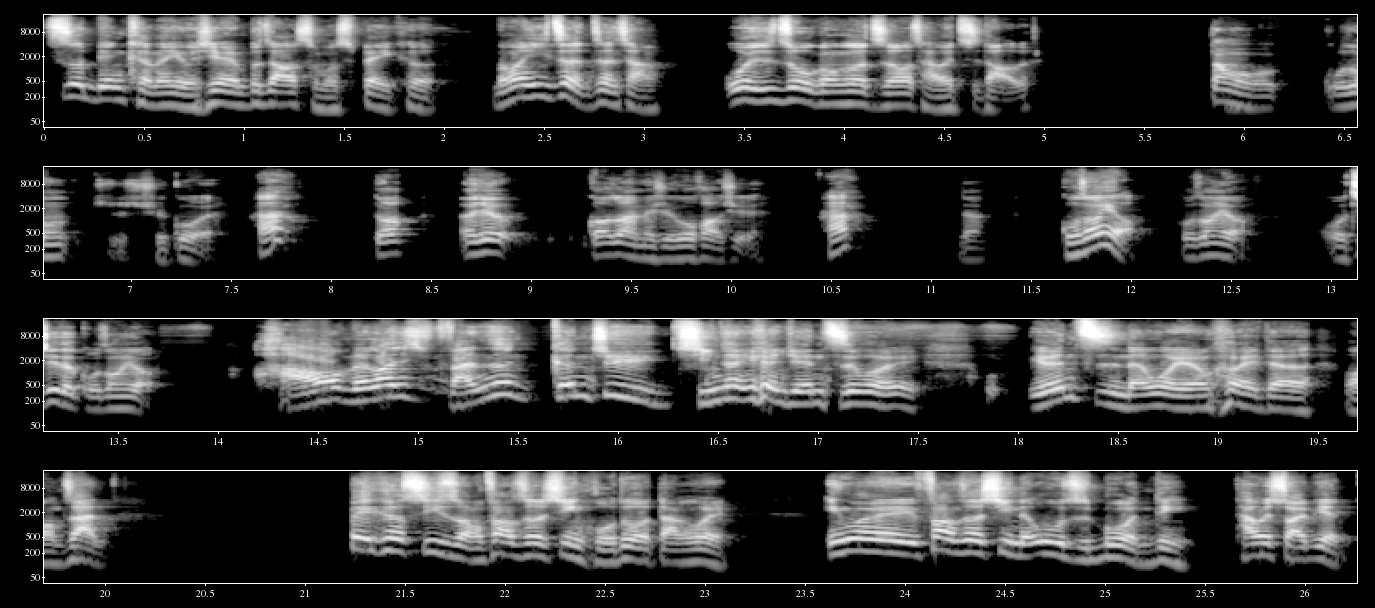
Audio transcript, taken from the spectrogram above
这边可能有些人不知道什么是贝克，没关系，这很正常。我也是做功课之后才会知道的。但我国中学过诶，啊，对，而且高中还没学过化学。啊，对，国中有，国中有，我记得国中有。好，没关系，反正根据行政院原子委原子能委员会的网站，贝克是一种放射性活动的单位，因为放射性的物质不稳定，它会衰变，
